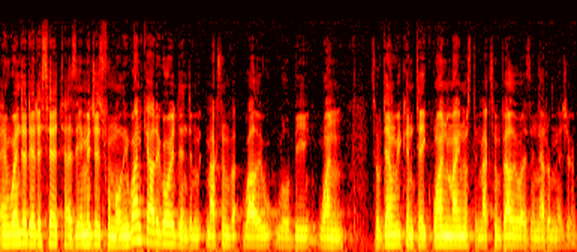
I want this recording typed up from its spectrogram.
And when the data set has images from only one category, then the maximum value will be 1. So then we can take 1 minus the maximum value as another measure.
